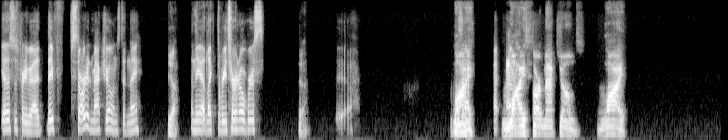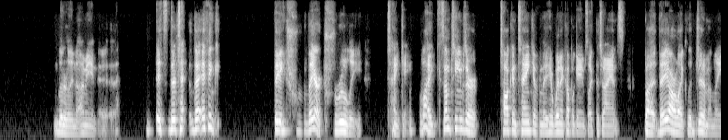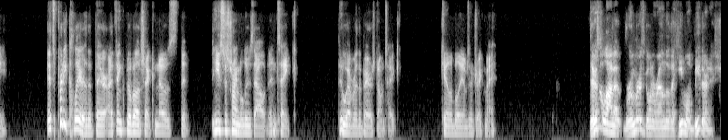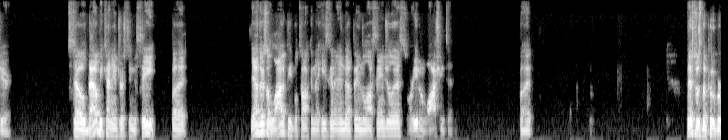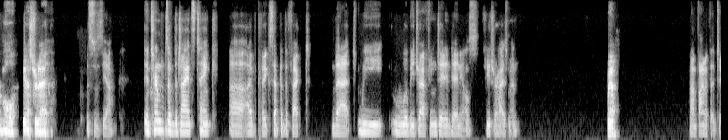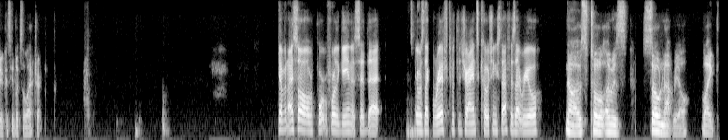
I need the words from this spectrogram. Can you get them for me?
yeah, this was pretty bad. They f- started Mac Jones, didn't they? Yeah. And they had like three turnovers. Yeah. Yeah. Why? I, I don't- Why start Mac Jones? Why? Literally, no. I mean, uh, it's they're. ta- they, I think they tr- they are truly tanking. Like some teams are talking tank and they win a couple games, like the Giants, but they are like legitimately. It's pretty clear that they're. I think Bill Belichick knows that he's just trying to lose out and take whoever the Bears don't take, Caleb Williams or Drake Maye. There's a lot of rumors going around though that he won't be there next year. So that'll be kind of interesting to see. But yeah, there's a lot of people talking that he's going to end up in Los Angeles or even Washington. But this was the Pooper Bowl yesterday. This is yeah. In terms of the Giants tank, uh, I've accepted the fact that we will be drafting Jayden Daniels, future Heisman. Yeah. I'm fine with it too because he looks electric. Kevin, I saw a report before the game that said that there was like rift with the Giants coaching staff. Is that real? No, it was total. It was so not real. Like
